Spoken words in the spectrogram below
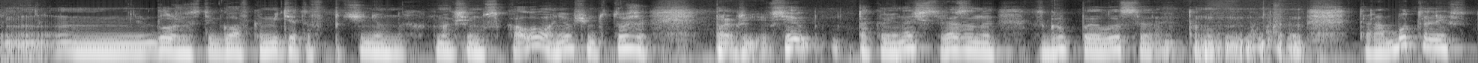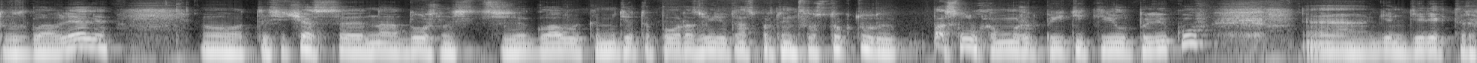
должности глав комитетов, подчиненных Максиму Соколову, они, в общем-то, тоже все так или иначе связаны с группой ЛСР. Там работали, что-то возглавляли. Вот. И сейчас э, на должность главы Комитета по развитию транспортной инфраструктуры, по слухам, может прийти Кирилл Поляков, э, гендиректор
